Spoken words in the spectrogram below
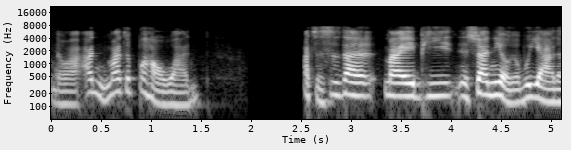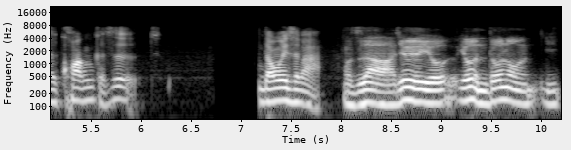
你懂吗？啊，你妈这不好玩，啊，只是在卖 AP，虽然你有个 VR 的框，可是你懂我意思吧？我知道啊，就有有很多那种以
